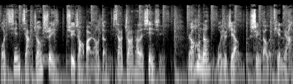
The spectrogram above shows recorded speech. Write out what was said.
我先假装睡睡着吧，然后等一下抓他的现行，然后呢，我就这样睡到了天亮。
